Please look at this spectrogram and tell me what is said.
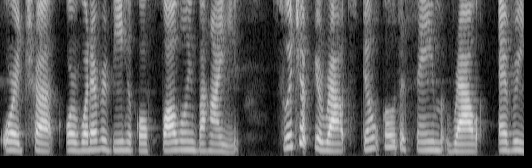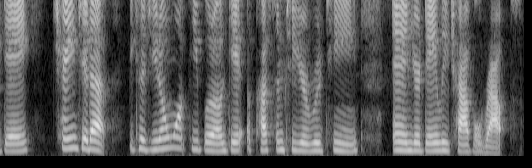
or a truck or whatever vehicle following behind you. Switch up your routes. Don't go the same route every day. Change it up because you don't want people to get accustomed to your routine and your daily travel routes.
